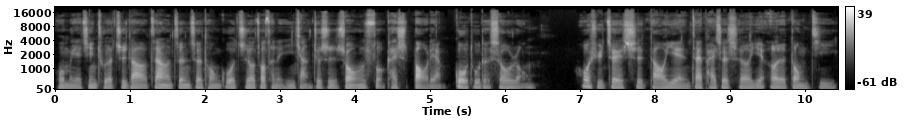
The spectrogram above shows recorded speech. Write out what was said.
我们也清楚的知道，这样的政策通过之后造成的影响，就是收容所开始爆量、过度的收容。或许这也是导演在拍摄《十二夜二》的动机。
